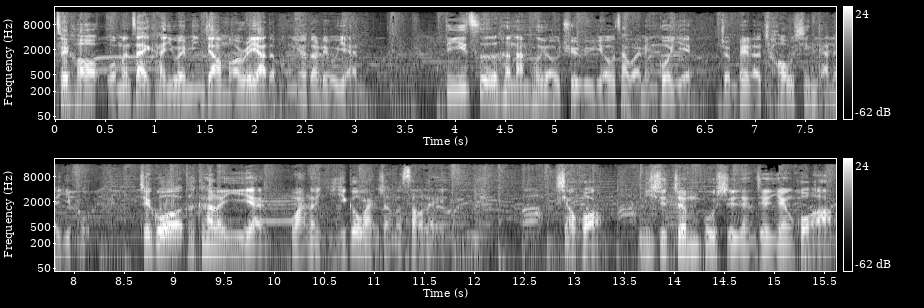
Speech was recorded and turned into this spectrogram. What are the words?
最后，我们再看一位名叫 Maria 的朋友的留言：第一次和男朋友去旅游，在外面过夜，准备了超性感的衣服，结果他看了一眼，玩了一个晚上的扫雷。小伙，你是真不食人间烟火啊！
